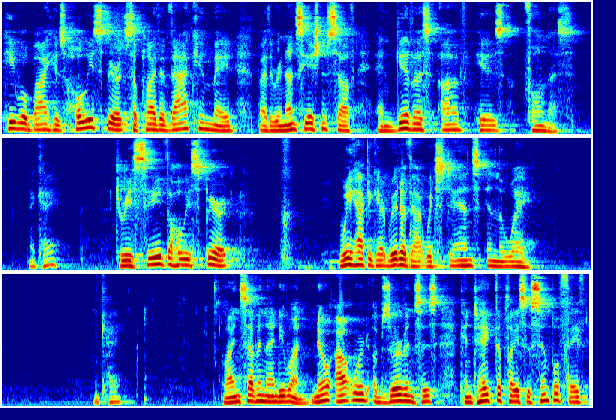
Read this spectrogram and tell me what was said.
He will, by His Holy Spirit, supply the vacuum made by the renunciation of self and give us of His fullness. Okay? To receive the Holy Spirit, we have to get rid of that which stands in the way. Okay? Line 791 No outward observances can take the place of simple faith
